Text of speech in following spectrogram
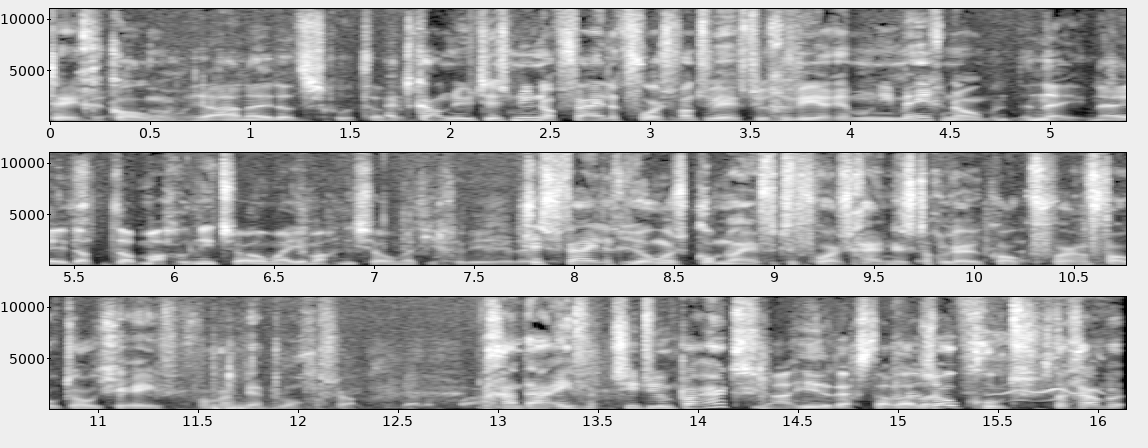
tegenkomen. Ja, nee, dat is goed. Dat Het kan nu, het is nu nog veilig voor ze, want u heeft uw geweer helemaal niet meegenomen. Nee, nee dat, dat mag ook niet zomaar. Je mag niet zo met je geweer. Het is veilig, jongens. Kom nou even tevoorschijn. Dat is toch leuk, ook voor een fotootje even, voor mijn weblog of zo. We gaan daar even... Ziet u een paard? Ja, hier rechts staat wel. Dat is ook goed. Dan gaan we...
